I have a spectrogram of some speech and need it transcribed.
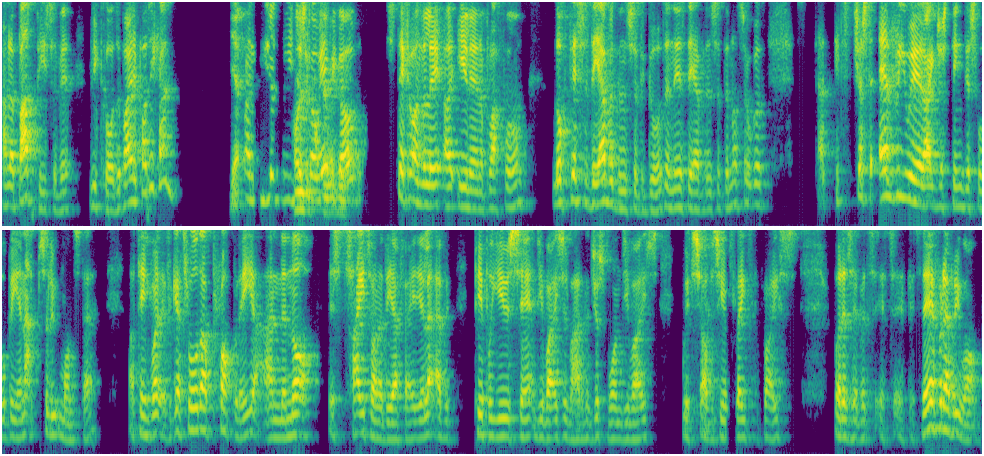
and a bad piece of it recorded by a body cam. Yeah. And you just, you just go, here we go, stick it on the uh, e-learner platform. Look, this is the evidence of the good, and here's the evidence of the not so good. It's just everywhere. I just think this will be an absolute monster. I think when if it gets rolled out properly and they're not as tight on at the FA, they let every, people use certain devices rather than just one device, which obviously inflates the price. Whereas if it's it's if it's there for everyone,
